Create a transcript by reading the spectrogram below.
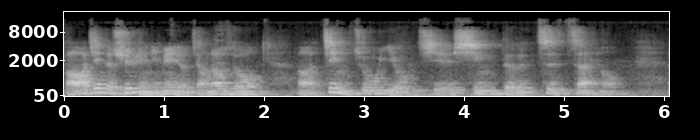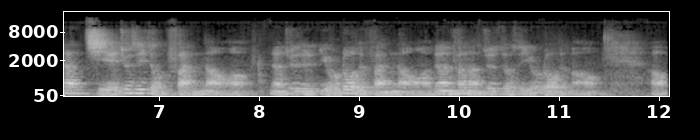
法华经》的虚品里面有讲到说，啊，尽诸有劫心得自在哦。那劫就是一种烦恼哦，那就是有漏的烦恼哦。当然烦恼就是都是有漏的嘛哦。好，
